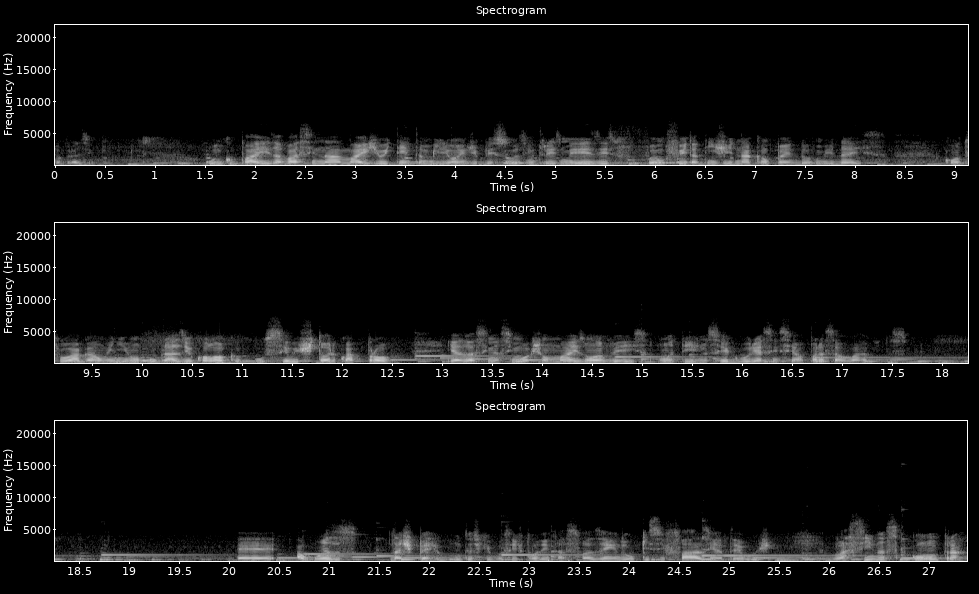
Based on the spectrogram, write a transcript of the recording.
no Brasil. O único país a vacinar mais de 80 milhões de pessoas em três meses foi um feito atingido na campanha de 2010 contra o H1N1, o Brasil coloca o seu histórico à prova e as vacinas se mostram mais uma vez um antígeno seguro e essencial para salvar vidas. É, algumas das perguntas que vocês podem estar se fazendo ou que se fazem até hoje: vacinas contra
